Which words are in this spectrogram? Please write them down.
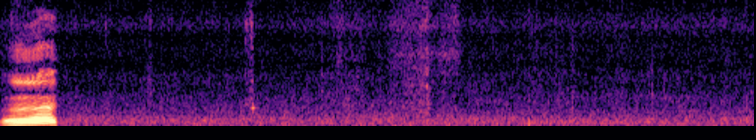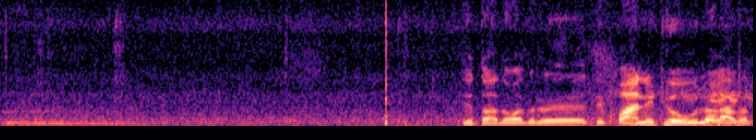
ए! ते ताजवाद रे ते पाणी ठेवलं लागत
